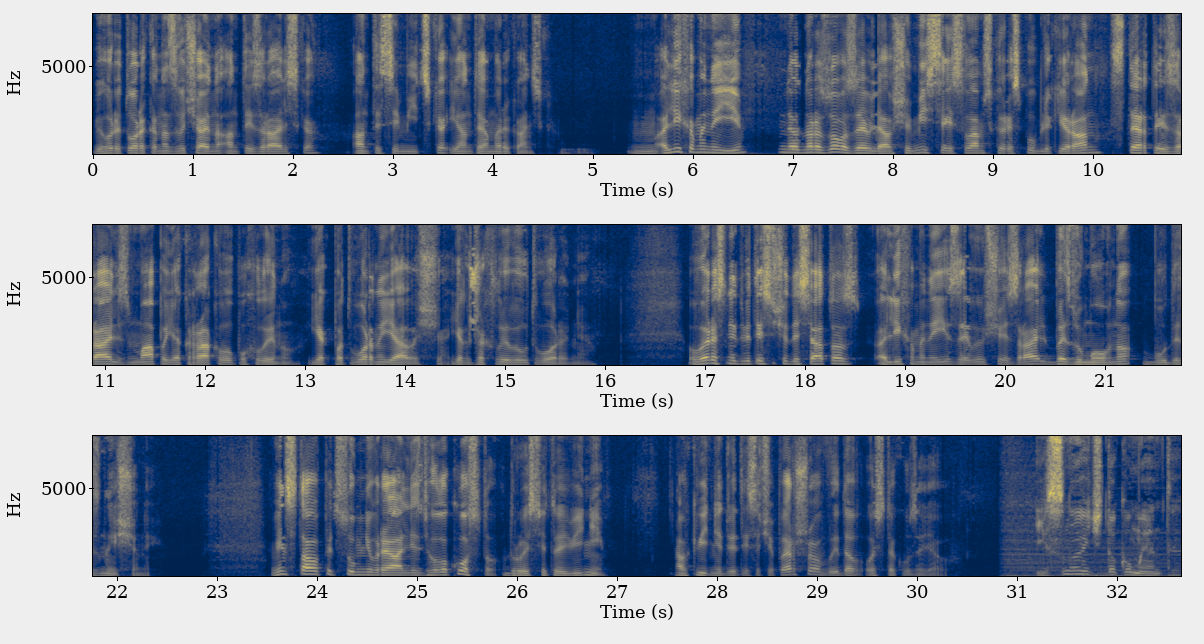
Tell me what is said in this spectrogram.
Його риторика надзвичайно антиізраїльська, антисемітська і антиамериканська. Алі Хаменеї неодноразово заявляв, що місія Ісламської Республіки Іран стерти Ізраїль з мапи як ракову пухлину, як потворне явище, як жахливе утворення. У вересні 2010-го з- Алі Хаменеї заявив, що Ізраїль безумовно буде знищений. Він ставив під сумнів реальність Голокосту в Другій світовій війні, а в квітні 2001-го видав ось таку заяву. Існують документи,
